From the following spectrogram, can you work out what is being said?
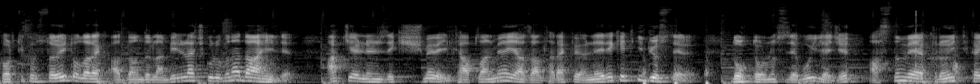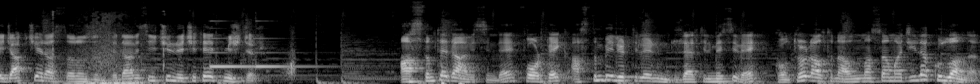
kortikosteroid olarak adlandırılan bir ilaç grubuna dahildir. Akciğerlerinizdeki şişme ve iltihaplanmayı azaltarak ve önleyerek etki gösterir. Doktorunuz size bu ilacı astım veya kronik tıkayıcı akciğer hastalığınızın tedavisi için reçete etmiştir. Astım tedavisinde Forpek astım belirtilerinin düzeltilmesi ve kontrol altına alınması amacıyla kullanılır.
